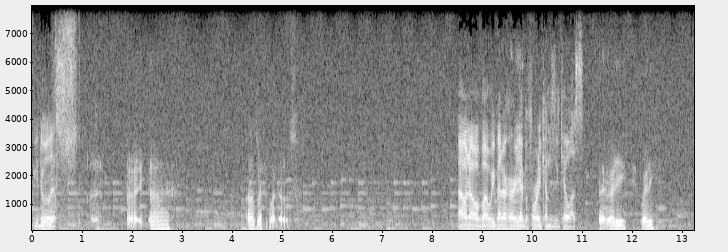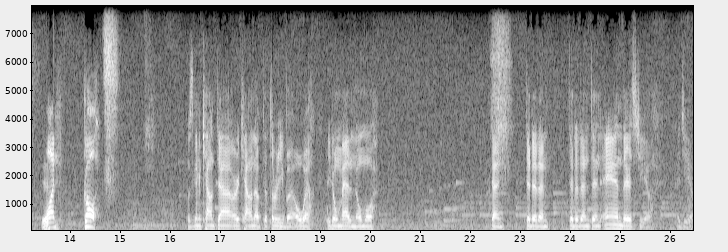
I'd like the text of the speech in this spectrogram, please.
We can do this. Alright, uh. I was making my nose. I don't know, but we better hurry up before he comes to kill us. Alright, ready? Ready? Yeah. One, go. I was gonna count down or count up to three, but oh well, it don't matter no more. Done. Da-da-dun. Da-da-dun, dun. And there's Geo. A Geo.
